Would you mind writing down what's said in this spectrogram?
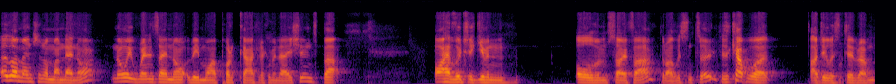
as I mentioned on Monday night, normally Wednesday night would be my podcast recommendations, but I have literally given all of them so far that I listened to. There's a couple that I do listen to, but I'm,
